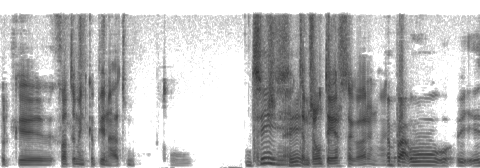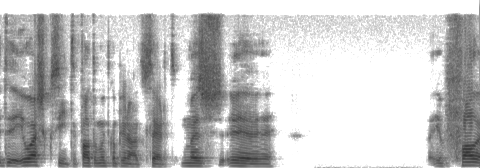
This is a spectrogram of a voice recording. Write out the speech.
Porque falta muito campeonato. Então, sim, estamos, sim. Estamos a um terço agora, não é? Epá, o, eu acho que sim, falta muito campeonato, certo. Mas uh, eu falo,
